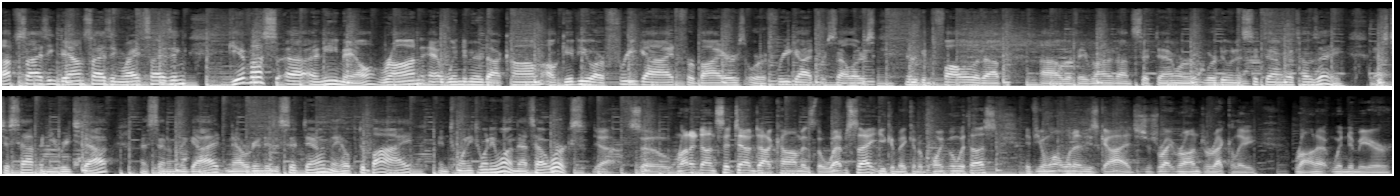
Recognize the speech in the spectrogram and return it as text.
upsizing, downsizing, right sizing, give us uh, an email, ron at windermere.com. I'll give you our free guide for buyers or a free guide for sellers, and we can follow it up uh, with a Ron it on sit down. We're, we're doing a sit down with Jose. This just happened. He reached out, I sent him the guide. Now we're going to do the sit down. They hope to buy in 2021. That's how it works. Yeah. So ronanddonsitdown.com is the website. You can make an appointment with us. If you want one of these guides, just write Ron directly, ron at windermere.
